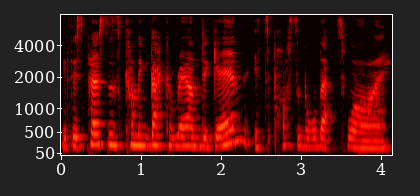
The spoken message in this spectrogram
If this person's coming back around again, it's possible that's why.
